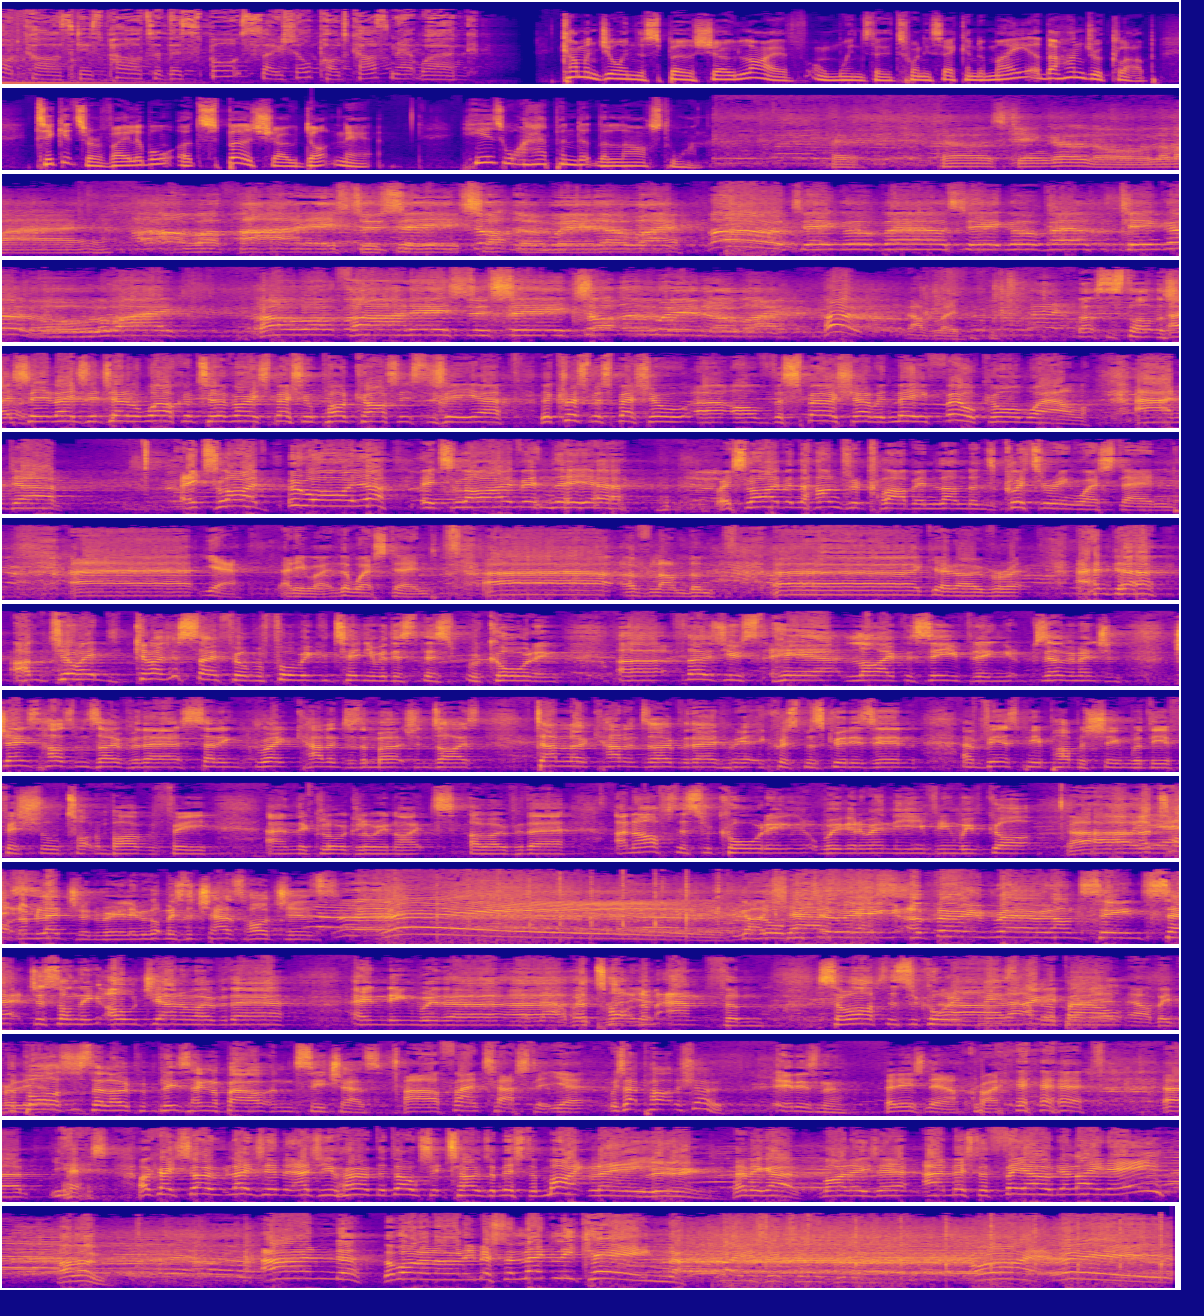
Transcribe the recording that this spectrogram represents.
podcast is part of the Sports Social Podcast Network. Come and join the Spurs show live on Wednesday, the 22nd of May at the 100 Club. Tickets are available at spursshow.net. Here's what happened at the last one. Bells jingle all the way. Oh, what fun it is to see Tottenham win away. Oh, jingle bells, jingle bells, jingle all the way. Oh, what fun it is to see Tottenham win away. Oh, lovely. That's the start of the show. That's it, ladies and gentlemen. Welcome to a very special podcast. It's the, uh, the Christmas special uh, of the Spurs Show with me, Phil Cornwell. And. Uh, it's live. Who are you? It's live in the. Uh, it's live in the Hundred Club in London's glittering West End. Uh, yeah. Anyway, the West End uh, of London. Uh, get over it. And uh, I'm joined. Can I just say, Phil, before we continue with this, this recording, uh, for those of you here live this evening, because as we mentioned, James Husband's over there selling great calendars and merchandise. Danilo calendars over there if you want to get your Christmas goodies in. And VSP Publishing with the official Tottenham biography and the Glory Glory Nights are over there. And after this recording, we're going to end the evening. We've got Oh, uh, a yes. Tottenham legend, really. We've got Mr. Chas Hodges. Hey! We got Chas, doing a very rare and unseen set just on the old Jano over there, ending with a, a, a Tottenham brilliant. anthem. So after this recording, Ah, please hang about. That'll be the bars are still open. Please hang about and see Chas. Ah, fantastic, yeah. Was that part of the show? It is now. It is now, great. um, yes. Okay, so, ladies and gentlemen, as you've heard the dulcet tones of Mr. Mike Leigh. There we go. Mike Leigh's here. And Mr. Theo Delaney. Hello. And uh, the one and only Mr. Ledley King, ladies and gentlemen. All right, Lee.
